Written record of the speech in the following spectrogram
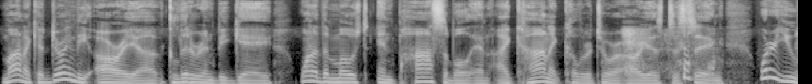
Monica, during the aria Glitter and Be Gay, one of the most impossible and iconic coloratura arias to sing, what are you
